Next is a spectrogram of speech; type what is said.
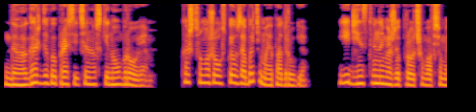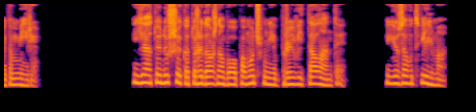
Девагарди вопросительно вскинул брови. Кажется, он уже успел забыть о моей подруге. Единственной, между прочим, во всем этом мире. Я той души, которая должна была помочь мне проявить таланты. Ее зовут Вильма.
